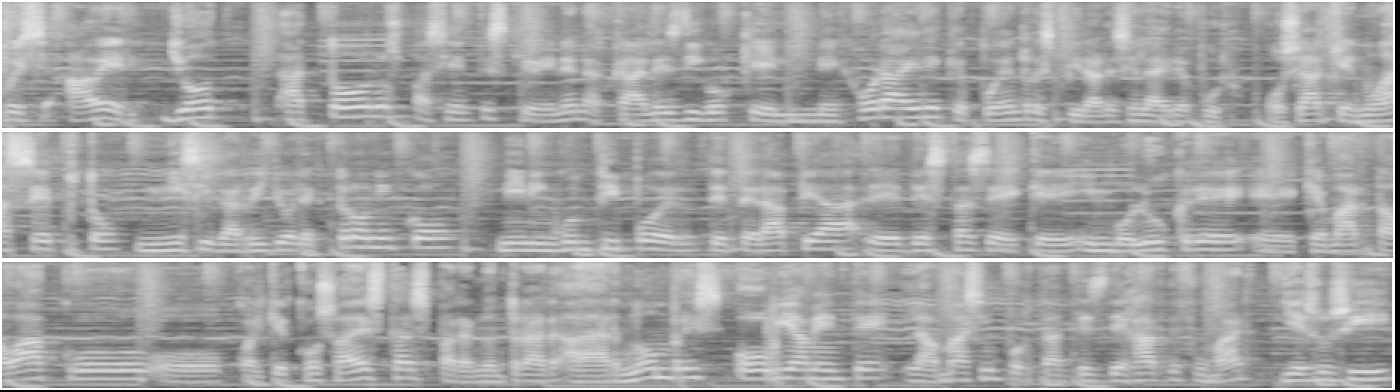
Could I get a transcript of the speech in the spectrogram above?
Pues a ver, yo a todos los pacientes que vienen acá les digo que el mejor aire que pueden respirar es el aire puro. O sea que no acepto ni cigarrillo electrónico, ni ningún tipo de, terapia eh, de, estas que involucre eh, quemar tabaco o cualquier cosa de estas para no entrar a dar nombres. Obviamente la más importante es dejar de fumar y eso sí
